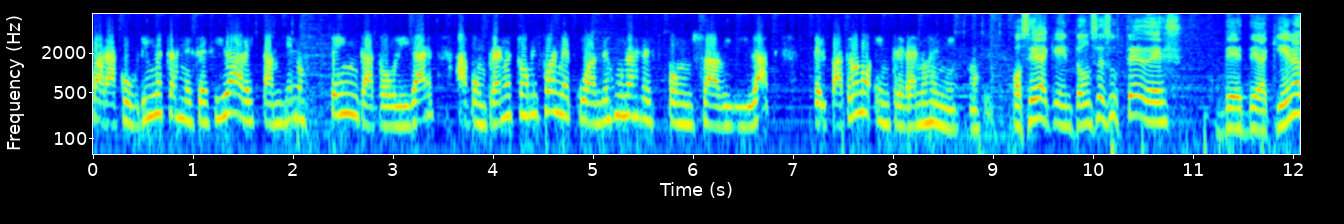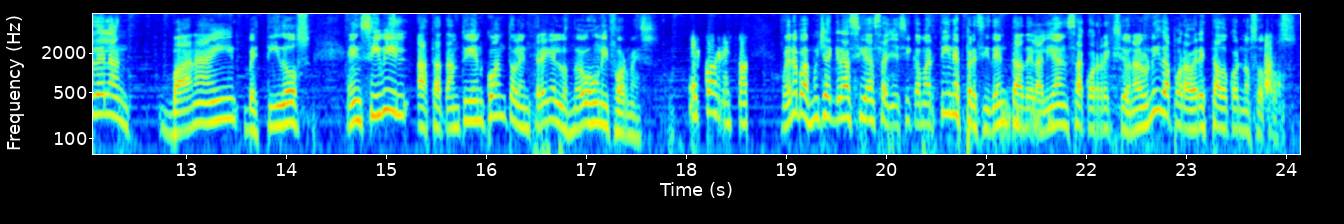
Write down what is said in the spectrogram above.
para cubrir nuestras necesidades, también nos tenga que obligar a comprar nuestro uniforme cuando es una responsabilidad del patrono entregarnos el mismo. O sea que entonces ustedes, desde aquí en adelante, van a ir vestidos en civil hasta tanto y en cuanto le entreguen los nuevos uniformes. Es correcto. Bueno, pues muchas gracias a Jessica Martínez, presidenta de la Alianza Correccional Unida, por haber estado con nosotros.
